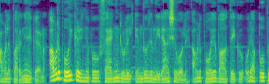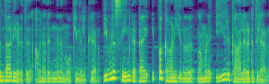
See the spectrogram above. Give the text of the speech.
അവളെ പറഞ്ഞേക്കുകയാണ് അവൾ പോയി കഴിഞ്ഞപ്പോൾ ഫാങ്ങിന്റെ ഉള്ളിൽ എന്തോ ഒരു നിരാശ പോലെ അവൾ പോയ ഭാഗത്തേക്ക് ഒരു അപ്പൂപ്പൻ താടി എടുത്ത് അവൻ അതെങ്ങനെ നോക്കി നിൽക്കുകയാണ്. ഇവിടെ സീൻ കട്ടായി ഇപ്പൊ കാണിക്കുന്നത് നമ്മുടെ ഈ ഒരു കാലഘട്ടത്തിലാണ്.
